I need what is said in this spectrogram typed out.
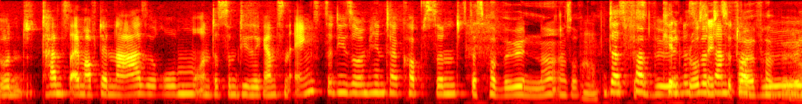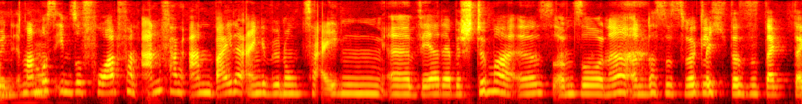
und tanzt einem auf der Nase rum und das sind diese ganzen Ängste, die so im Hinterkopf sind. Das Verwöhnen, ne? Also mhm. das, das Verwöhnen, das wird dann verwöhnt. verwöhnt. Man ja. muss ihm sofort von Anfang an bei der Eingewöhnung zeigen, äh, wer der Bestimmer ist und so, ne? Und das ist wirklich, das ist, da, da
